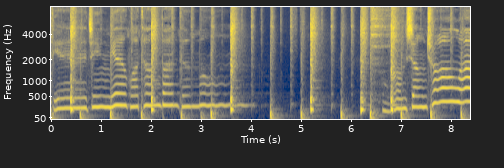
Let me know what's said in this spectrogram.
跌进棉花糖般的梦，望向窗外，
